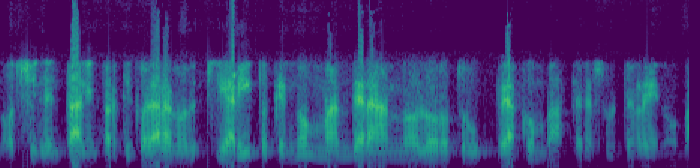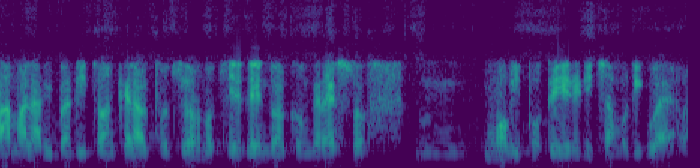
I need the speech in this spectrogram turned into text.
occidentali in particolare, hanno chiarito che non manderanno loro truppe a combattere sul terreno. Obama l'ha ribadito anche l'altro giorno chiedendo al Congresso nuovi poteri diciamo, di guerra.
